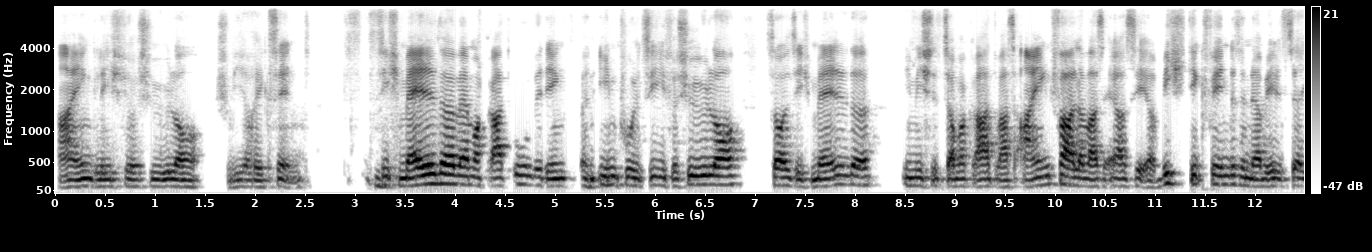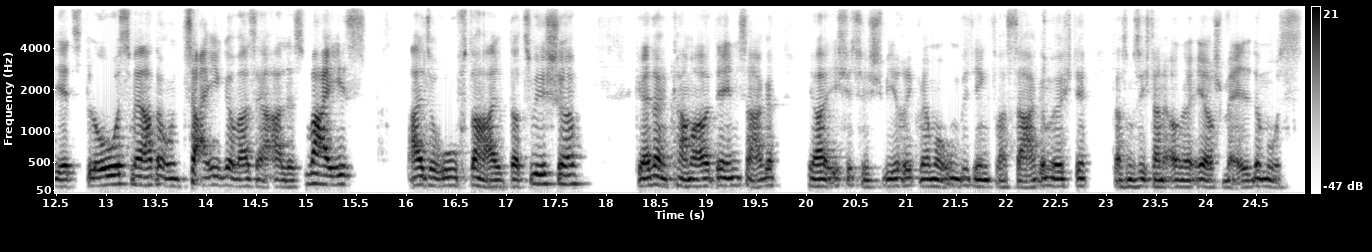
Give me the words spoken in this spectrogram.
eigentlich für Schüler schwierig sind. Sich melden, wenn man gerade unbedingt ein impulsiver Schüler soll sich melden. Ihm ist jetzt aber gerade was eingefallen, was er sehr wichtig findet und er will es ja jetzt loswerden und zeigen, was er alles weiß. Also ruft er halt dazwischen. Gell, dann kann man dem sagen, ja, ist es schwierig, wenn man unbedingt was sagen möchte, dass man sich dann auch erst melden muss.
